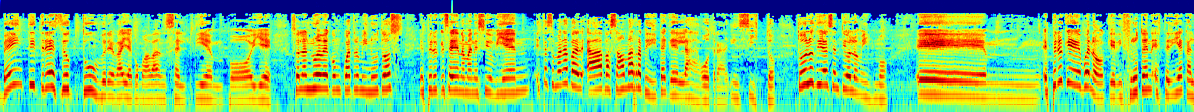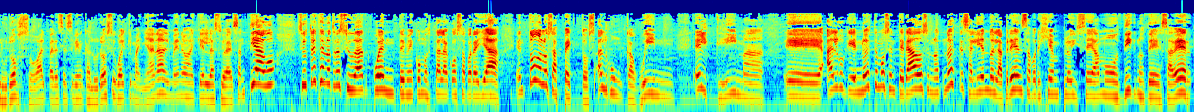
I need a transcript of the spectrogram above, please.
23 de octubre, vaya como avanza el tiempo. Oye, son las 9 con 4 minutos. Espero que se hayan amanecido bien. Esta semana ha pasado más rapidita que las otras, insisto. Todos los días he sentido lo mismo. Eh, espero que, bueno, que disfruten este día caluroso. Al parecer se viene caluroso, igual que mañana, al menos aquí en la ciudad de Santiago. Si usted está en otra ciudad, cuénteme cómo está la cosa por allá, en todos los aspectos. Algún cagüín, el clima, eh, algo que no estemos enterados, no esté saliendo en la prensa, por ejemplo, y seamos dignos de saber.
